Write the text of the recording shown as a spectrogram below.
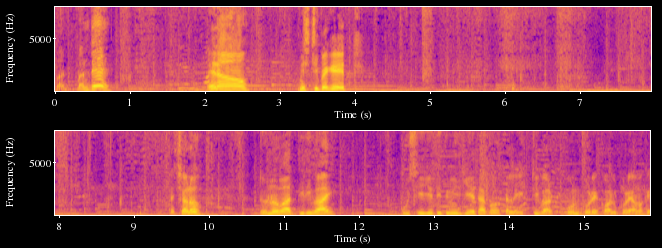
বান- বান্টে! এই নাও, মিষ্টি প্যাকেট। চলো, ধন্যবাদ দিদি ভাই পুষিয়ে যদি তুমি গিয়ে থাকো, তাহলে একটিবার ফোন করে কল করে আমাকে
